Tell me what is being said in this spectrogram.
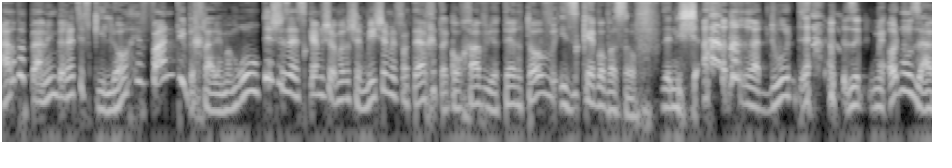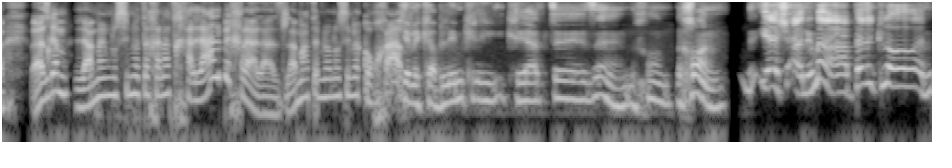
ארבע פעמים ברצף, כי לא הבנתי בכלל, הם אמרו, יש איזה הסכם שאומר שמי שמפתח את הכוכב יותר טוב, יזכה בו בסוף. זה נשאר רדוד, זה מאוד מוזר. ואז גם, למה הם נוסעים לתחנת חלל בכלל אז? למה אתם לא נוסעים לכוכב? כי מקבלים קריאת אה, זה, נכון. נכון. יש, אני אומר, הפרק לא, הם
